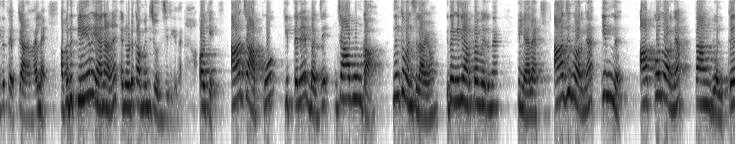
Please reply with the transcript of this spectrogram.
ഇത് തെറ്റാണെന്ന് അല്ലെ? അപ്പൊ ഇത് ക്ലിയർ ചെയ്യാനാണ് എന്നോട് കമന്റ് ചോദിച്ചിരിക്കുന്നത്. ഓക്കെ ആജ് ആപ്കോ കിത്തനെ ബജെ ജാവൂങ്ക. നിങ്ങക്ക് മനസ്സിലായോ? ഇതെങ്ങനെയാ അർത്ഥം വരുന്നത് ഇല്ല അല്ലെ? ആജ് എന്ന് പറഞ്ഞാൽ ഇന്ന് ആപ്കോ എന്ന് പറഞ്ഞാൽ താങ്കൾക്ക്.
